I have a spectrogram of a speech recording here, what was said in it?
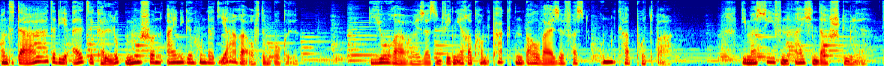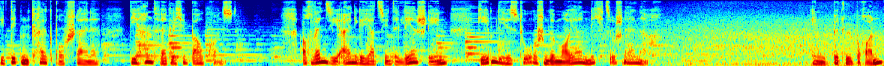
Und da hatte die alte Kaluppen schon einige hundert Jahre auf dem Buckel. Jurahäuser sind wegen ihrer kompakten Bauweise fast unkaputtbar. Die massiven Eichendachstühle, die dicken Kalkbruchsteine, die handwerkliche Baukunst. Auch wenn sie einige Jahrzehnte leer stehen, geben die historischen Gemäuer nicht so schnell nach. In Büttelbronn,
